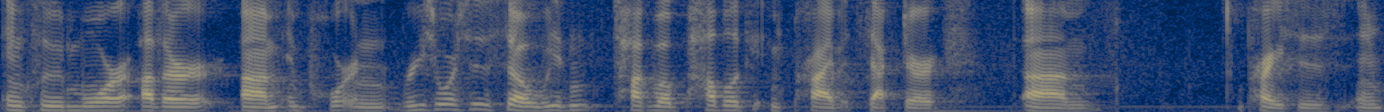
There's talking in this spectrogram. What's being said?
include more other um, important resources. So we didn't talk about public and private sector um, prices and,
